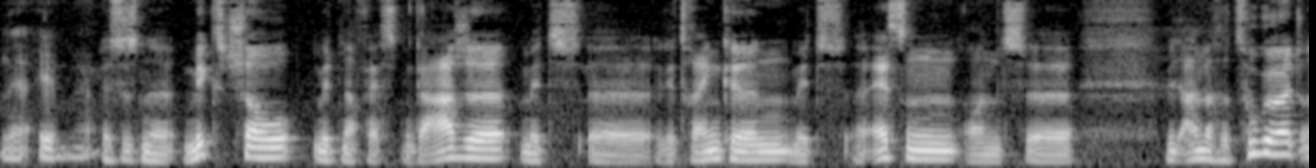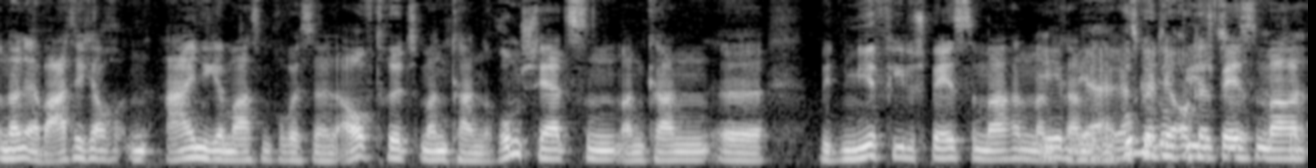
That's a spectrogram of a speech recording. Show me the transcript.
Ja, eben, ja. Es ist eine Mixed Show mit einer festen Gage, mit äh, Getränken, mit äh, Essen und äh, mit allem, was dazugehört. Und dann erwarte ich auch einen einigermaßen professionellen Auftritt. Man kann rumscherzen, man kann äh, mit mir viele Späße machen, man Eben, kann ja, mit dem ja Publikum auch viele Späße machen.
